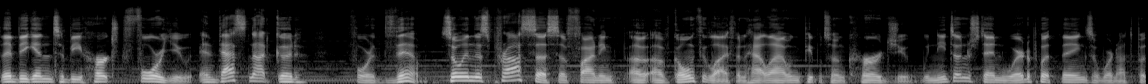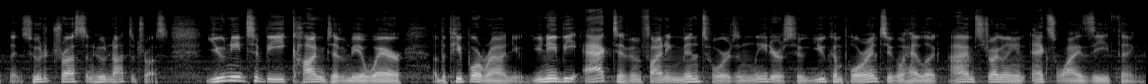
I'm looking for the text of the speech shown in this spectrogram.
They begin to be hurt for you. And that's not good for them. So in this process of finding of, of going through life and allowing people to encourage you, we need to understand where to put things and where not to put things, who to trust and who not to trust. You need to be cognitive and be aware of the people around you. You need to be active in finding mentors and leaders who you can pour into. Go, hey, look, I'm struggling in X, Y, Z thing.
